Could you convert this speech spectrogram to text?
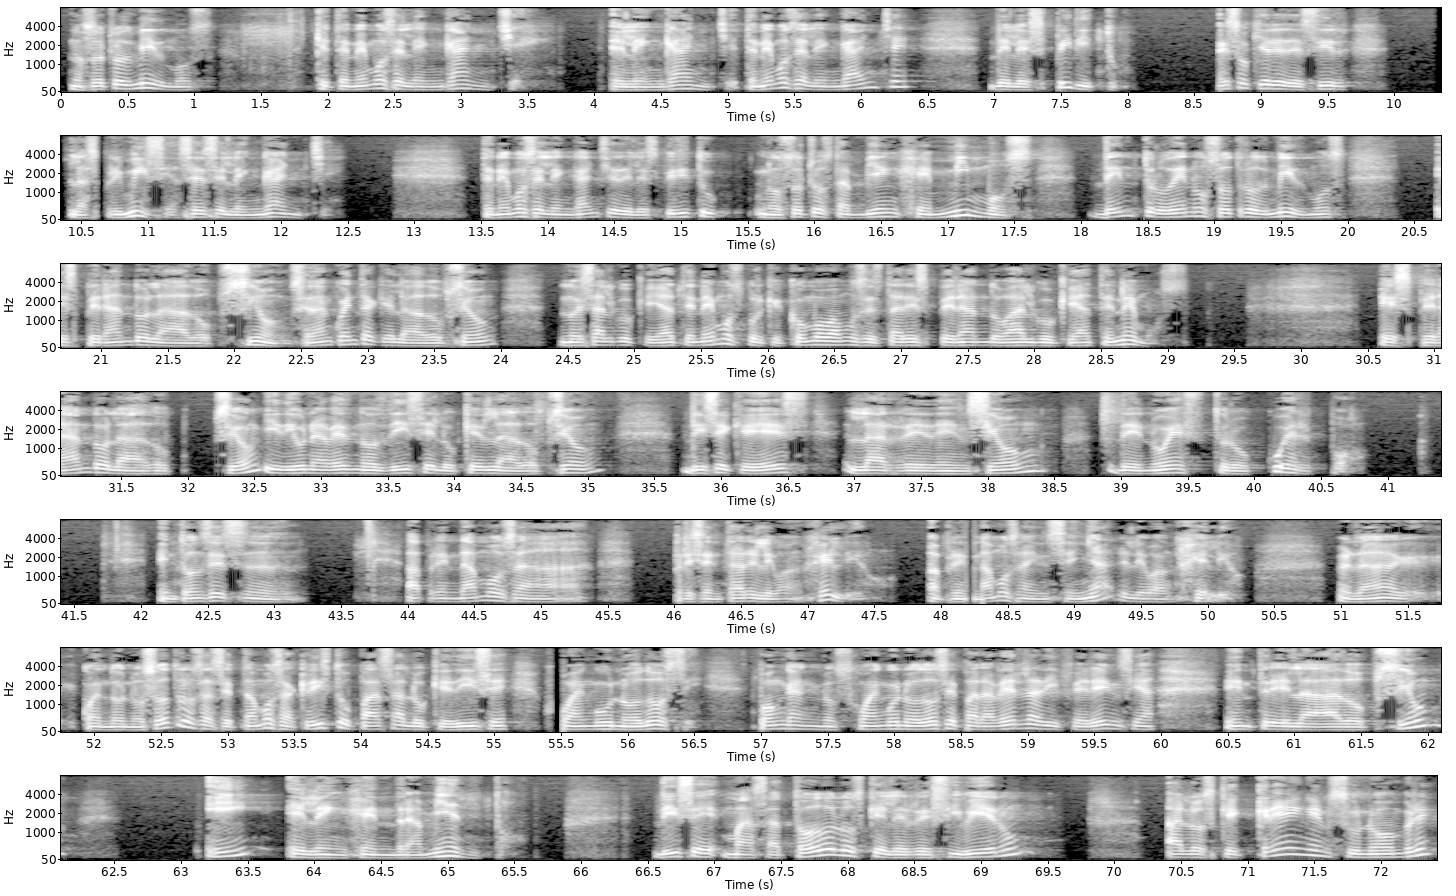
nosotros mismos que tenemos el enganche, el enganche, tenemos el enganche del espíritu. Eso quiere decir las primicias, es el enganche. Tenemos el enganche del espíritu, nosotros también gemimos dentro de nosotros mismos esperando la adopción. ¿Se dan cuenta que la adopción no es algo que ya tenemos? Porque ¿cómo vamos a estar esperando algo que ya tenemos? Esperando la adopción y de una vez nos dice lo que es la adopción. Dice que es la redención de nuestro cuerpo. Entonces, eh, aprendamos a presentar el Evangelio, aprendamos a enseñar el Evangelio. ¿Verdad? Cuando nosotros aceptamos a Cristo pasa lo que dice Juan 1.12. Póngannos Juan 1.12 para ver la diferencia entre la adopción y el engendramiento. Dice, mas a todos los que le recibieron, a los que creen en su nombre,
